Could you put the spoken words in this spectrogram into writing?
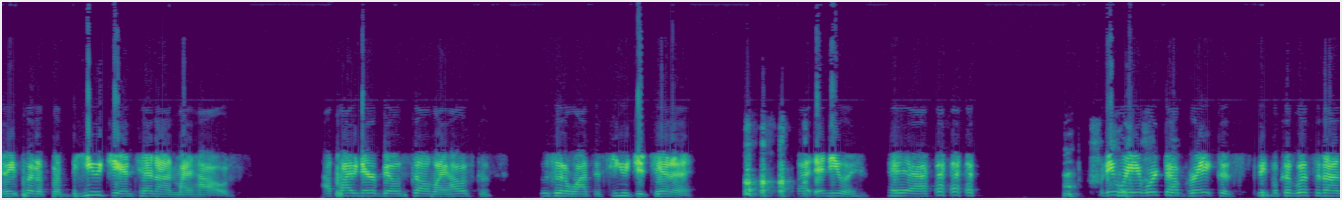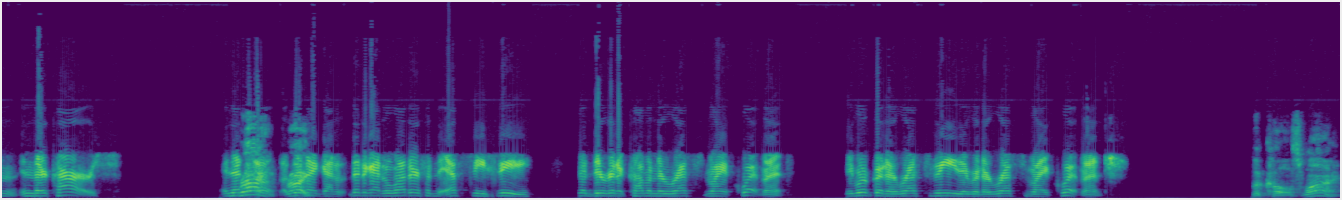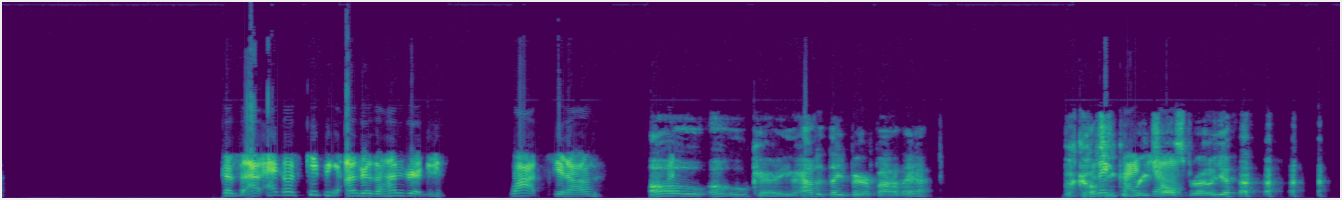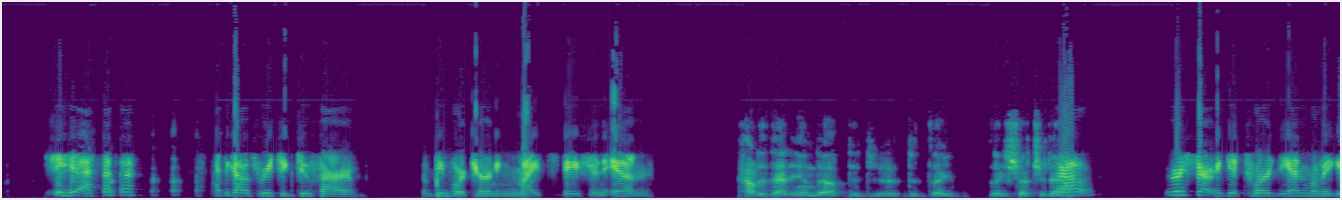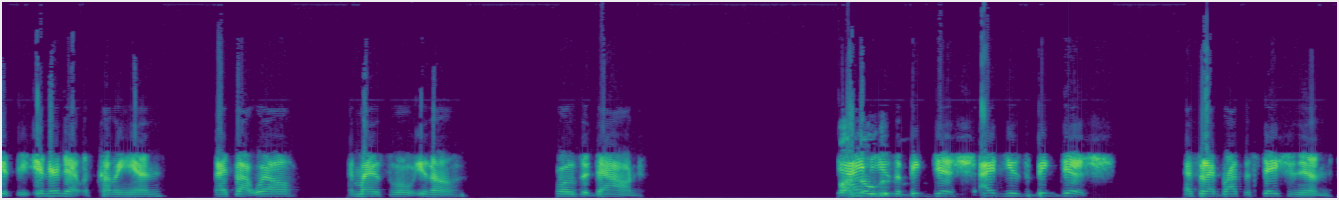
Then we put up a huge antenna on my house. I'll probably never be able to sell my house because who's going to want this huge antenna? but anyway, yeah. but anyway, it worked out great because people could listen on in their cars. And then, right, uh, right. then I got then I got a letter from the FCC said they were going to come and arrest my equipment. They weren't going to arrest me; they were going to arrest my equipment. Because why? Because I, I was keeping under the hundred watts, you know. Oh, oh, okay. How did they verify that? Because you could reach. Australia. yeah, I think I was reaching too far. Some people were turning my station in. How did that end up? Did you did they they shut you down? Well, we were starting to get toward the end when we get the internet was coming in. I thought, well, I might as well, you know, close it down. Yeah, I, I had to that... use a big dish. I had to use a big dish. That's what I brought the station in,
